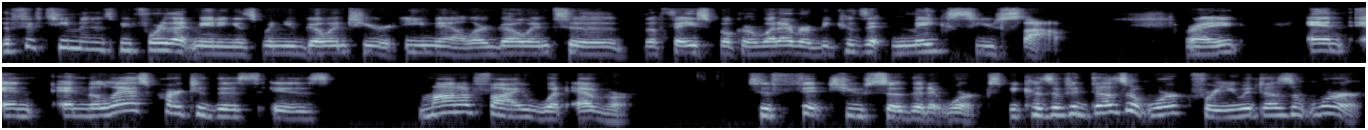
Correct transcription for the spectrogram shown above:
the 15 minutes before that meeting is when you go into your email or go into the Facebook or whatever because it makes you stop. Right? And and and the last part to this is modify whatever to fit you so that it works. Because if it doesn't work for you, it doesn't work.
